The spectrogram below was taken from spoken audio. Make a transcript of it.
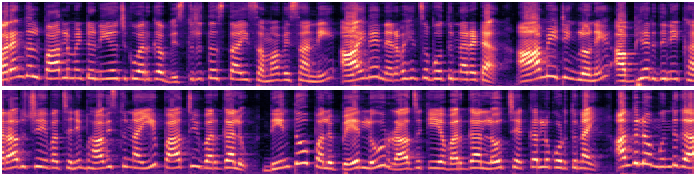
వరంగల్ పార్లమెంటు నియోజకవర్గ విస్తృత స్థాయి సమావేశాన్ని ఆయనే నిర్వహించబోతున్నారట. ఆ మీటింగ్లోనే అభ్యర్థిని ఖరారు చేయవచ్చని భావిస్తున్నాయి పార్టీ వర్గాలు. దీంతో పలు పేర్లు రాజకీయ వర్గాల్లో చక్కర్లు కొడుతున్నాయి. అందులో ముందుగా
